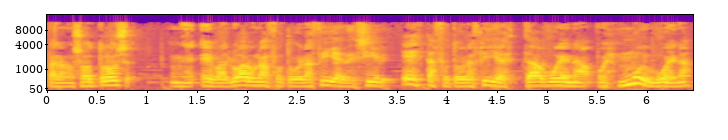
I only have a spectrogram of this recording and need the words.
para nosotros eh, evaluar una fotografía y decir esta fotografía está buena o es muy buena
